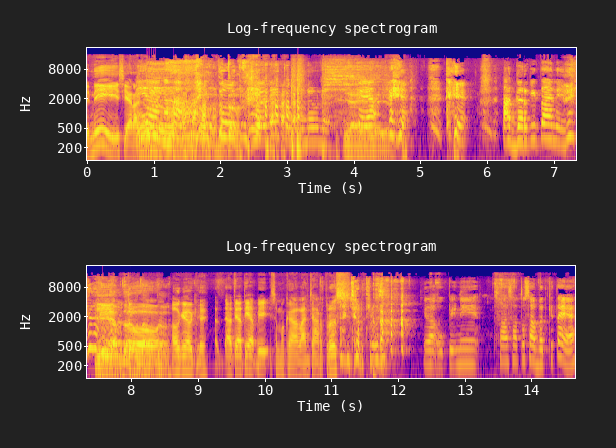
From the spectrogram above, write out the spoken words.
ini siaran Iya, dulu. nah, Betul, itu betul. tujuannya itu benar-benar. Iya, iya, kayak iya, iya. kayak kayak tagar kita nih. Iya, betul, betul, betul. Oke oke. Hati-hati ya, Pi. Semoga lancar terus. Lancar terus. Ya, Upi nih salah satu sahabat kita ya,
